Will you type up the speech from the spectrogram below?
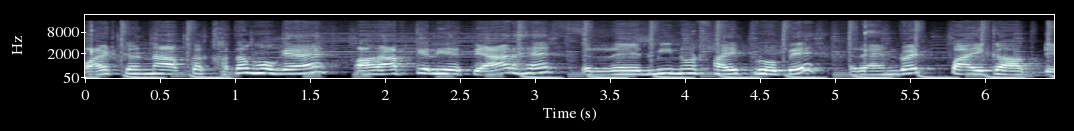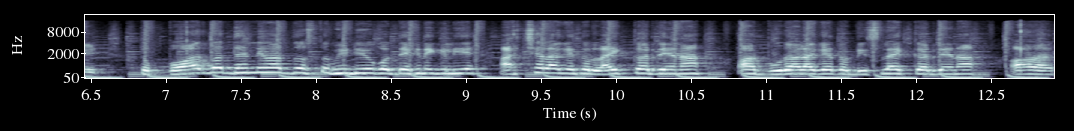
वेट करना आपका ख़त्म हो गया है और आपके लिए तैयार है रेडमी नोट फाइव प्रो पे एंड्रॉइड पाई का अपडेट तो बहुत बहुत धन्यवाद दोस्तों वीडियो को देखने के लिए। अच्छा लगे तो लाइक कर देना और बुरा लगे तो डिसलाइक कर देना और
